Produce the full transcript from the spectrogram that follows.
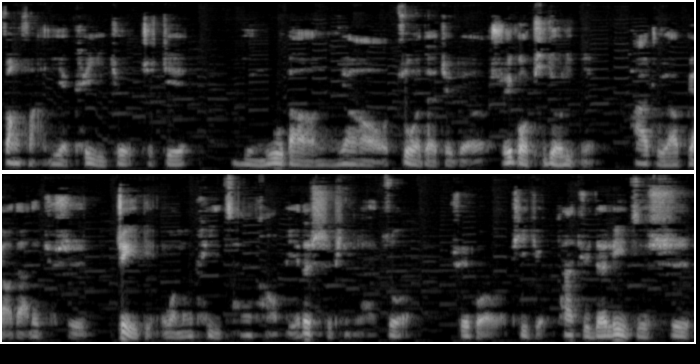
方法，也可以就直接引入到你要做的这个水果啤酒里面。它主要表达的就是这一点，我们可以参考别的食品来做。水果啤酒，他举的例子是，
